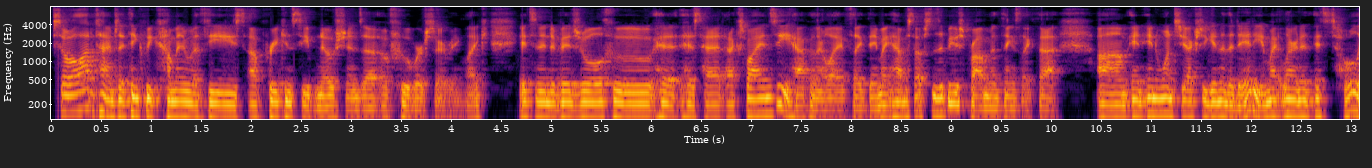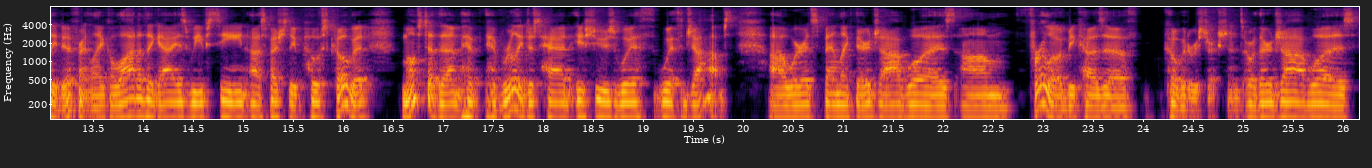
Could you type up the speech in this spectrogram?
So a lot of times i think we come in with these uh, preconceived notions of, of, who we're serving. Like it's an individual who ha- has had x y and z happen in their life. Like they might have a substance abuse problem and things like that. Um, and, and once you actually get into the data you might learn it, it's totally totally different. Like a lot of the guys we've seen, especially post COVID, most of them have, have really just had issues with with jobs, uh, where it's been like their job was um, furloughed because of COVID restrictions, or their job was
